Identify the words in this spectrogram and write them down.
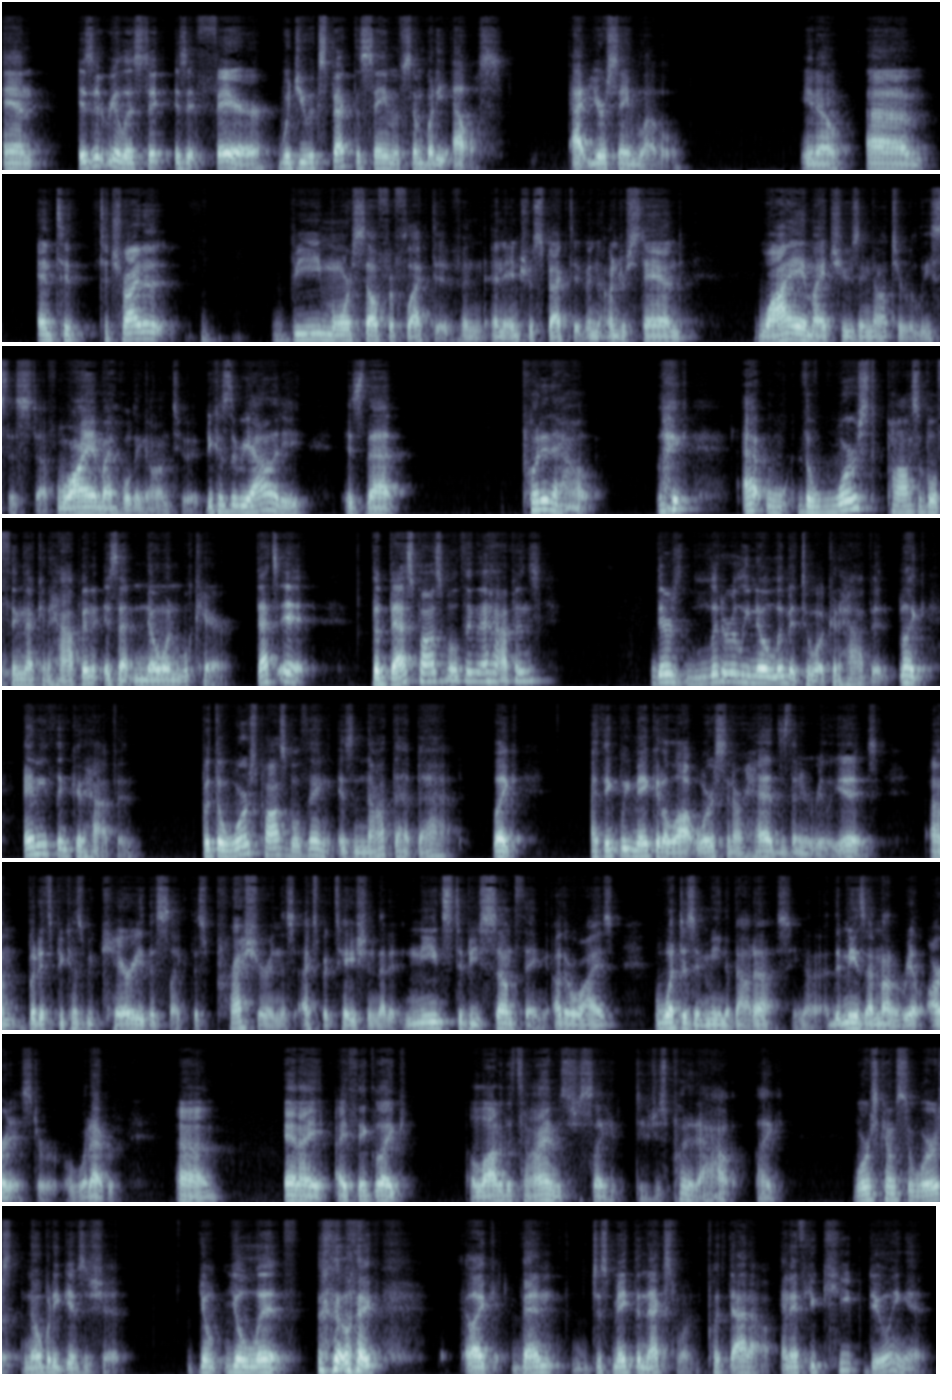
and is it realistic is it fair would you expect the same of somebody else at your same level? You know um, and to to try to be more self-reflective and, and introspective and understand why am i choosing not to release this stuff? Why am i holding on to it? Because the reality is that put it out. Like at the worst possible thing that can happen is that no one will care. That's it. The best possible thing that happens, there's literally no limit to what could happen. Like anything could happen. But the worst possible thing is not that bad. Like I think we make it a lot worse in our heads than it really is. Um, but it's because we carry this like this pressure and this expectation that it needs to be something. Otherwise, what does it mean about us? You know, that means I'm not a real artist or or whatever. Um, and I I think like a lot of the time it's just like, dude, just put it out. Like, worst comes to worst, nobody gives a shit. You'll you'll live. like like then just make the next one put that out and if you keep doing it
